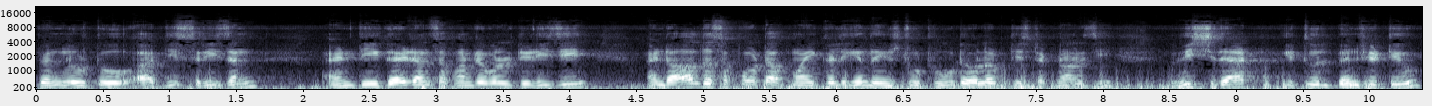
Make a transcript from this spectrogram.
Bangalore to uh, this region and the guidance of Honorable DDG and all the support of my colleague in the institute who developed this technology. Wish that it will benefit you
